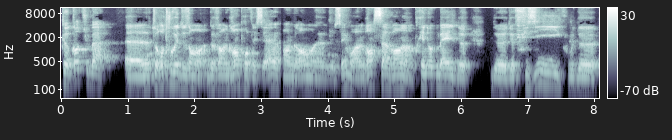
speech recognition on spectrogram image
que quand tu vas euh, te retrouver devant, un grand professeur, un grand, euh, je sais moi, un grand savant, un prix Nobel de, de, physique ou de,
